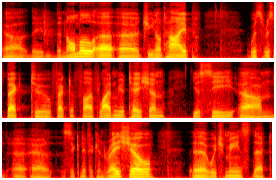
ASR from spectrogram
uh, the, the normal uh, uh, genotype with respect to factor V Leiden mutation. You see um, a, a, significant ratio, uh, which means that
